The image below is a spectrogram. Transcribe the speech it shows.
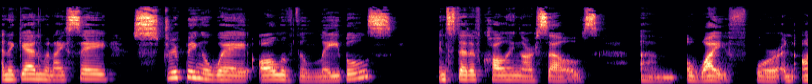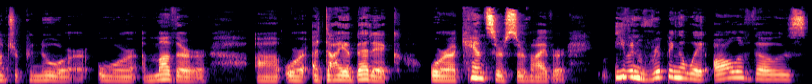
And again, when I say stripping away all of the labels, instead of calling ourselves um, a wife or an entrepreneur or a mother uh, or a diabetic or a cancer survivor, even ripping away all of those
